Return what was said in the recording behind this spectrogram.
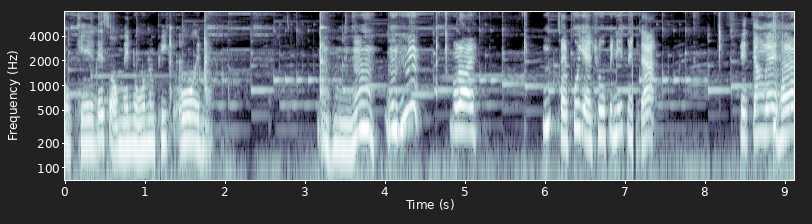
โอเค ได้สองเมนูน้ำพริกโอ้ยเนี่ยอือหืออือหืออร่อยใส่ผู้ใหญ่ชูไปนิดหนึ่งจ้ะเผ็ดจังเลยเธอ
